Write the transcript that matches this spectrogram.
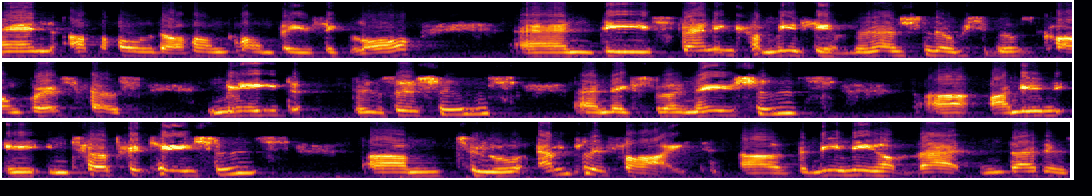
and uphold the Hong Kong Basic Law. And the Standing Committee of the National People's Congress has made decisions and explanations, uh, I mean, interpretations um, to amplify uh, the meaning of that. And that is,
